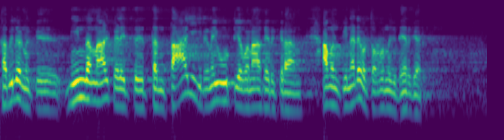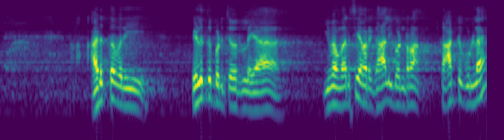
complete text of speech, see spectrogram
கபிலனுக்கு நீண்ட நாள் கழித்து தன் தாயை நினைவூட்டியவனாக இருக்கிறான். அவன் பின்னாடி அவர் தொடர்ந்துகிட்டே இருக்காரு. அடுத்த வரி எழுத்து படிச்சவர் இல்லையா? இவன் வரிசை அவரை காலி பண்றான். காட்டுக்குள்ள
